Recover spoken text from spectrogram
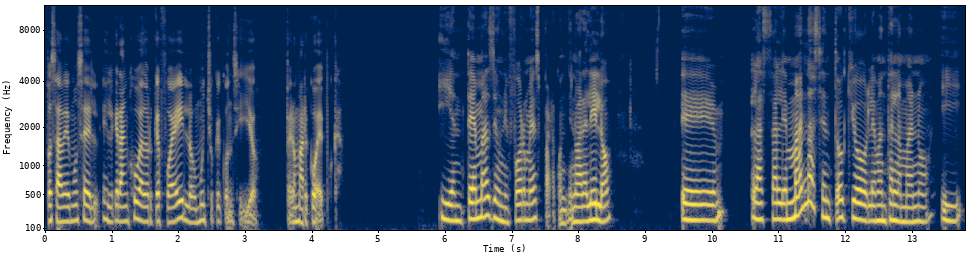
pues sabemos el, el gran jugador que fue y lo mucho que consiguió, pero marcó época. Y en temas de uniformes, para continuar el hilo, eh, las alemanas en Tokio levantan la mano y,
